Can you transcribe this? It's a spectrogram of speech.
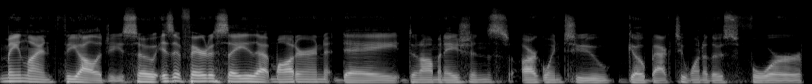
mainline theologies. So is it fair to say that modern day denominations are going to go back to one of those four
